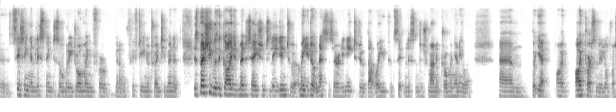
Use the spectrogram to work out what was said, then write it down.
uh, sitting and listening to somebody drumming for you know 15 or 20 minutes especially with a guided meditation to lead into it i mean you don't necessarily need to do it that way you can sit and listen to shamanic drumming anyway um but yeah i i personally love it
